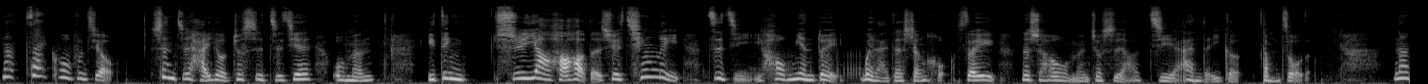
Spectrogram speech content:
那再过不久，甚至还有就是直接我们一定需要好好的去清理自己，以后面对未来的生活。所以那时候我们就是要结案的一个动作了。那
